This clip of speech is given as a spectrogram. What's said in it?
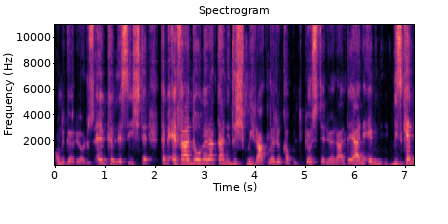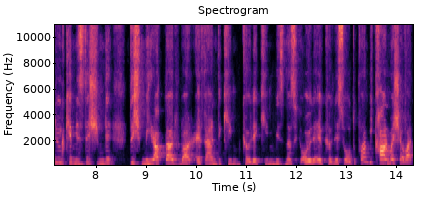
onu görüyoruz. Ev kölesi işte tabii efendi olarak da hani dış mihrakları kabul gösteriyor herhalde. Yani evin biz kendi ülkemizde şimdi dış mihraklar var. Efendi kim, köle kim, biz nasıl öyle ev kölesi olduk falan bir karmaşa var.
